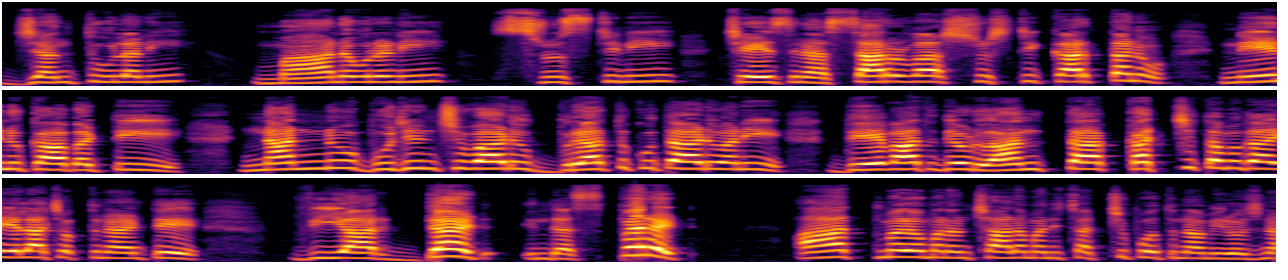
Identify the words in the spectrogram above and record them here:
జంతువులని మానవులని సృష్టిని చేసిన సర్వ సృష్టికర్తను నేను కాబట్టి నన్ను భుజించువాడు బ్రతుకుతాడు అని దేవాతి దేవుడు అంత ఖచ్చితముగా ఎలా చెప్తున్నాడంటే we are dead in the spirit ఆత్మలో మనం చాలామంది చచ్చిపోతున్నాం ఈ రోజున.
